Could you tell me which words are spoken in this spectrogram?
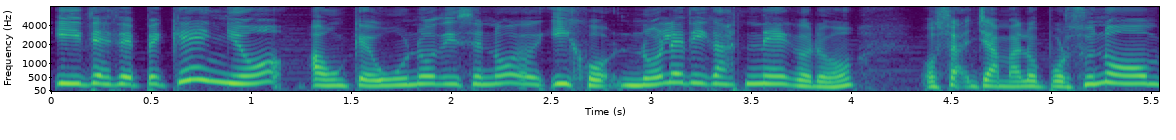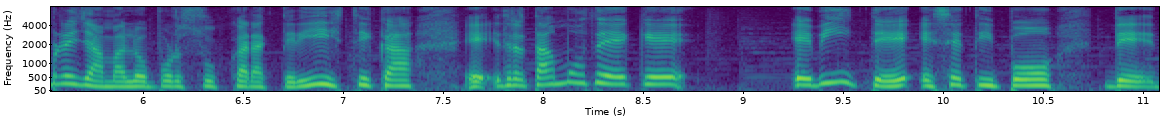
Y desde pequeño, aunque uno dice, no, hijo, no le digas negro, o sea, llámalo por su nombre, llámalo por sus características. Eh, tratamos de que evite ese tipo de,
